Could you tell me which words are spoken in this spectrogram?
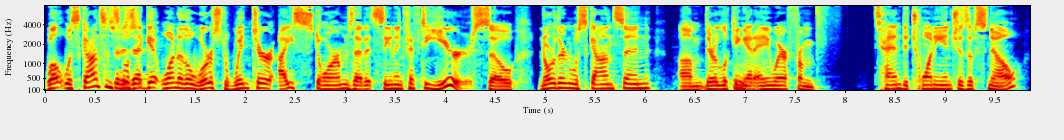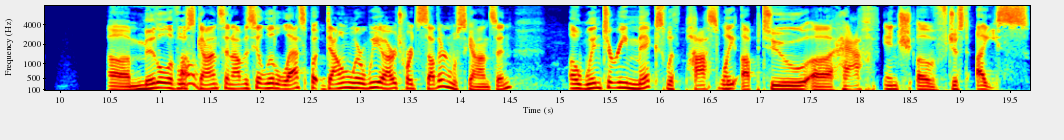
Well, Wisconsin's so supposed that, to get one of the worst winter ice storms that it's seen in 50 years. So, northern Wisconsin, um, they're looking hmm. at anywhere from 10 to 20 inches of snow. Uh, middle of oh. Wisconsin, oh. obviously a little less, but down where we are towards southern Wisconsin, a wintry mix with possibly up to a half inch of just ice.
